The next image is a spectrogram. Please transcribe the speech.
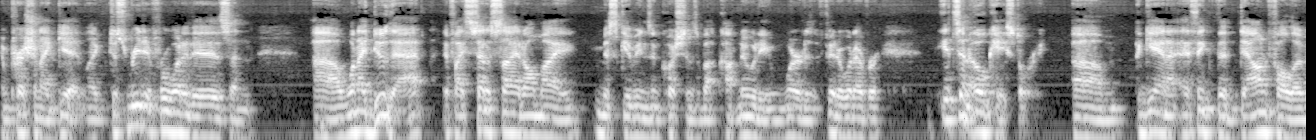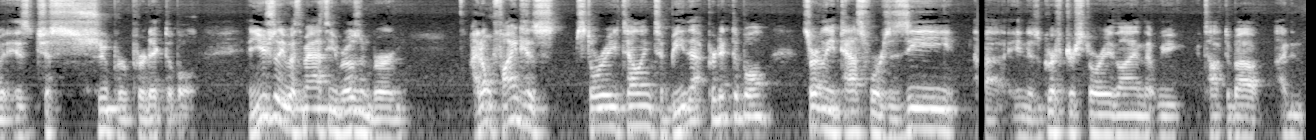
impression I get. Like, just read it for what it is, and uh, when I do that, if I set aside all my misgivings and questions about continuity and where does it fit or whatever, it's an okay story. Um, again, I think the downfall of it is just super predictable. And usually with Matthew Rosenberg, I don't find his storytelling to be that predictable. Certainly in Task Force Z, uh, in his grifter storyline that we talked about, I didn't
